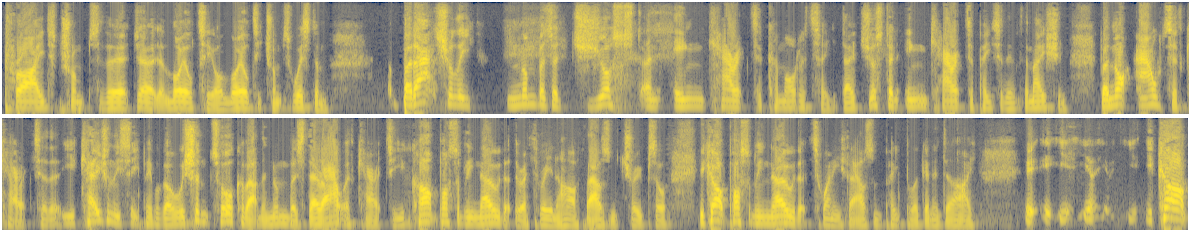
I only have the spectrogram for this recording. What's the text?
pride trumps the uh, loyalty or loyalty trumps wisdom. But actually, numbers are just an in character commodity. They're just an in character piece of information. They're not out of character. That you occasionally see people go, we shouldn't talk about the numbers. They're out of character. You can't possibly know that there are three and a half thousand troops, or you can't possibly know that twenty thousand people are going to die. It, it, you, you, you, can't.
